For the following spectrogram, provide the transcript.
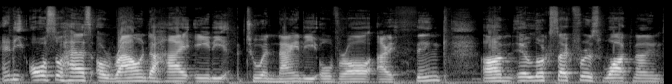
and he also has around a high 80 to a 90 overall, I think. Um, it looks like for his walk 9,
